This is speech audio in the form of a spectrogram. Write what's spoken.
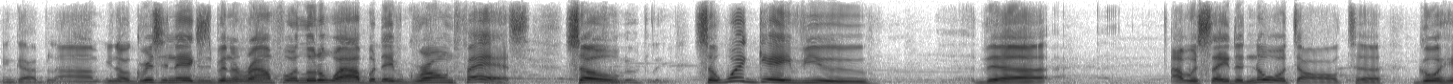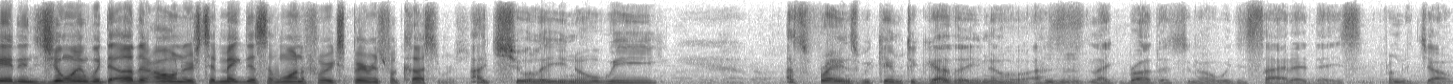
and God bless. Um, you know, Grits and Eggs has been around for a little while, but they've grown fast. So, Absolutely. so what gave you the I would say the know-it-all to go ahead and join with the other owners to make this a wonderful experience for customers. Actually, you know, we, as friends, we came together, you know, as Mhm. like brothers, you know, we decided that it's from the jump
